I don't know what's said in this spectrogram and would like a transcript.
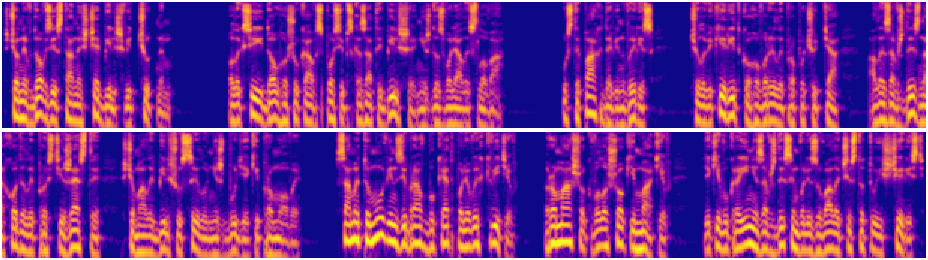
що невдовзі стане ще більш відчутним. Олексій довго шукав спосіб сказати більше, ніж дозволяли слова. У степах, де він виріс, чоловіки рідко говорили про почуття, але завжди знаходили прості жести, що мали більшу силу, ніж будь-які промови. Саме тому він зібрав букет польових квітів, ромашок, волошок і маків, які в Україні завжди символізували чистоту і щирість.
